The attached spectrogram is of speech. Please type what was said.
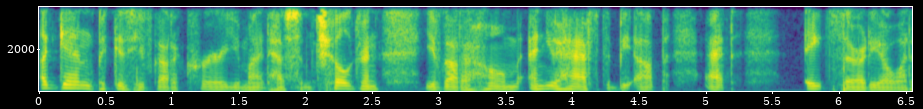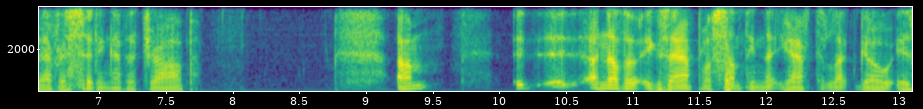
Again, because you've got a career, you might have some children, you've got a home, and you have to be up at 8.30 or whatever sitting at a job. Um, another example of something that you have to let go is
